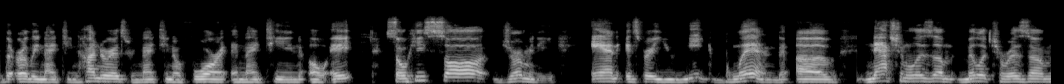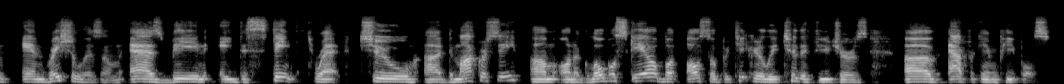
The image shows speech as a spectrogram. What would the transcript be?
the early 1900s, from 1904 and 1908. So he saw Germany and its very unique blend of nationalism, militarism, and racialism as being a distinct threat to uh, democracy um, on a global scale, but also particularly to the futures of African peoples.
